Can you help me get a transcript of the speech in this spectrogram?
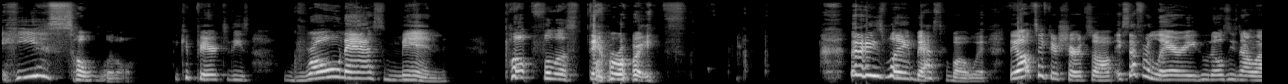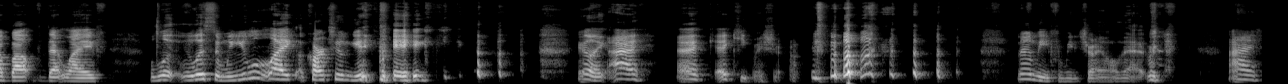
he is so little compared to these grown ass men pumped full of steroids that he's playing basketball with. They all take their shirts off, except for Larry, who knows he's not allowed about that life. L- listen, when you look like a cartoon guinea pig, you're like, I, I, I keep my shirt on. no need for me to try all that. I,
